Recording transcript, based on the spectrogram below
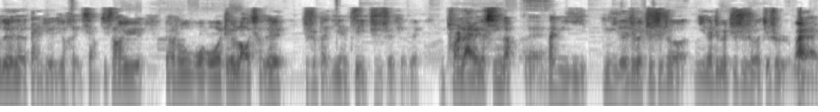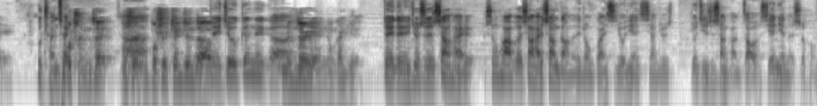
队的感觉就很像，就相当于，比方说我我这个老球队就是本地人自己支持的球队，你突然来了一个新的，对，那你你的这个支持者，你的这个支持者就是外来人，不纯粹不，纯粹，不是、啊不是真正的对，就跟那个伦敦人那种感觉。对对，就是上海申花和上海上港的那种关系有点像，就是尤其是上港早些年的时候，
